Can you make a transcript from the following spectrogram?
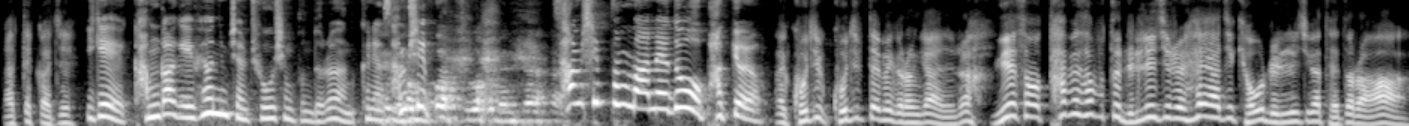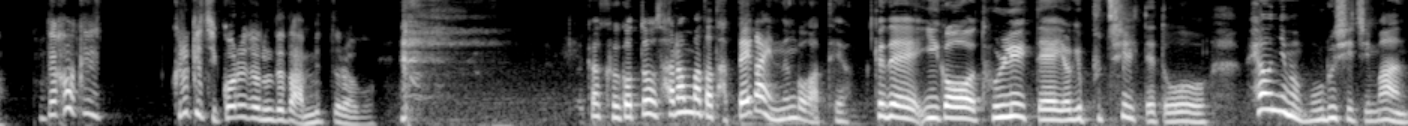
날 때까지 이게 감각이 회원님처럼 좋으신 분들은 그냥 30, 30분만 해도 바뀌어요. 아니, 고집 고집 때문에 그런 게 아니라 위에서 탑에서부터 릴리즈를 해야지 겨우 릴리즈가 되더라. 내가 그, 그렇게 짓거려줬는데도 안 믿더라고. 그러니까 그것도 사람마다 다 때가 있는 것 같아요. 근데 이거 돌릴 때 여기 붙일 때도 회원님은 모르시지만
